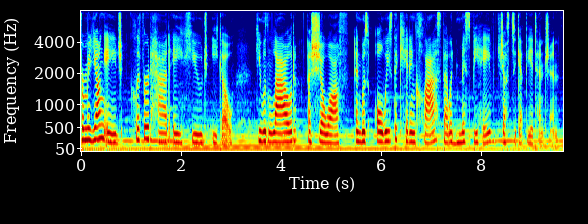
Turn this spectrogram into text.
From a young age, Clifford had a huge ego. He was loud, a show off, and was always the kid in class that would misbehave just to get the attention.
